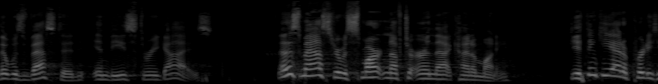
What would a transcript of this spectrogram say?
that was vested in these three guys. Now, this master was smart enough to earn that kind of money. Do you think he had a pretty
